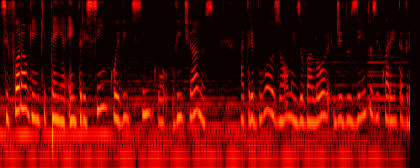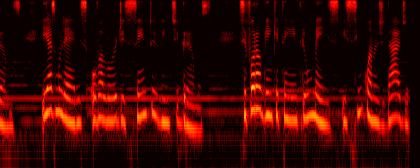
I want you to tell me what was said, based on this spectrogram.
Se for alguém que tenha entre 5 e 25, 20 anos, atribua aos homens o valor de 240 gramas e às mulheres o valor de 120 gramas. Se for alguém que tenha entre um mês e cinco anos de idade,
